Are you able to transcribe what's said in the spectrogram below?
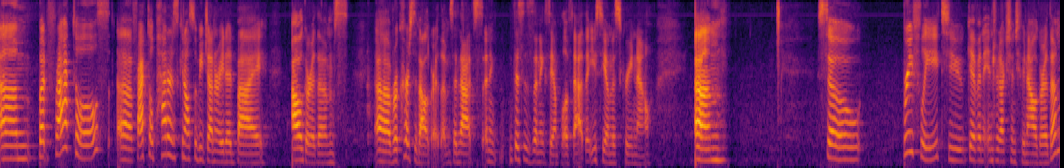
Um, but fractals, uh, fractal patterns can also be generated by algorithms uh, recursive algorithms, and that's an, this is an example of that that you see on the screen now. Um, so briefly, to give an introduction to an algorithm,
